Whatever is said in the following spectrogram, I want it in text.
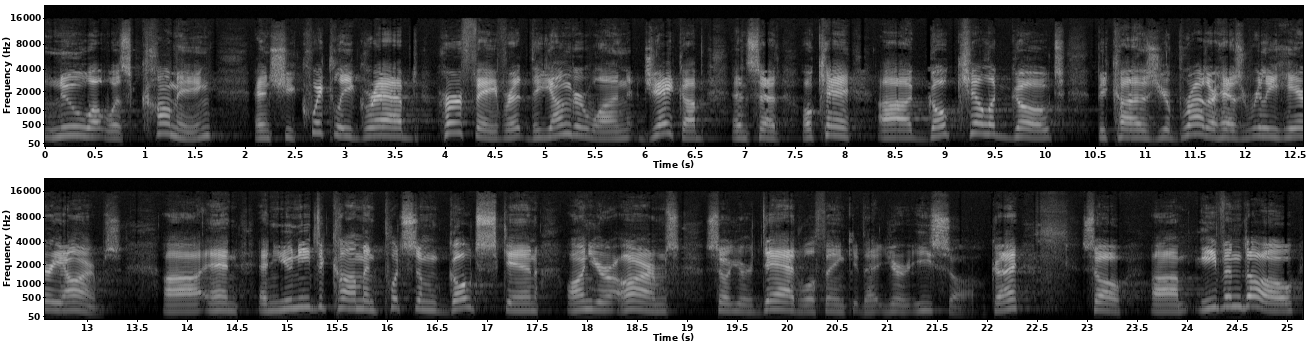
knew what was coming and she quickly grabbed her favorite, the younger one, Jacob, and said, Okay, uh, go kill a goat because your brother has really hairy arms. Uh, and, and you need to come and put some goat skin on your arms so your dad will think that you're Esau. Okay? So um, even though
